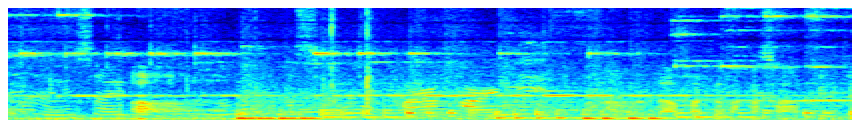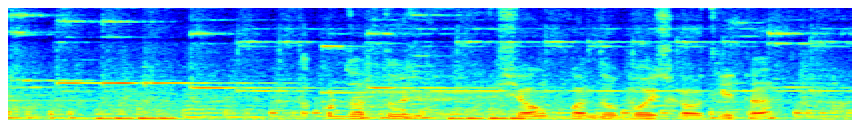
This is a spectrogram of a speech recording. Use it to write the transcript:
Ah, yung side ah. Oo. Uh, harness. Uh, dapat na nakasabit ka. Takot na to, Siyong, pando boy scout kita. Uh,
